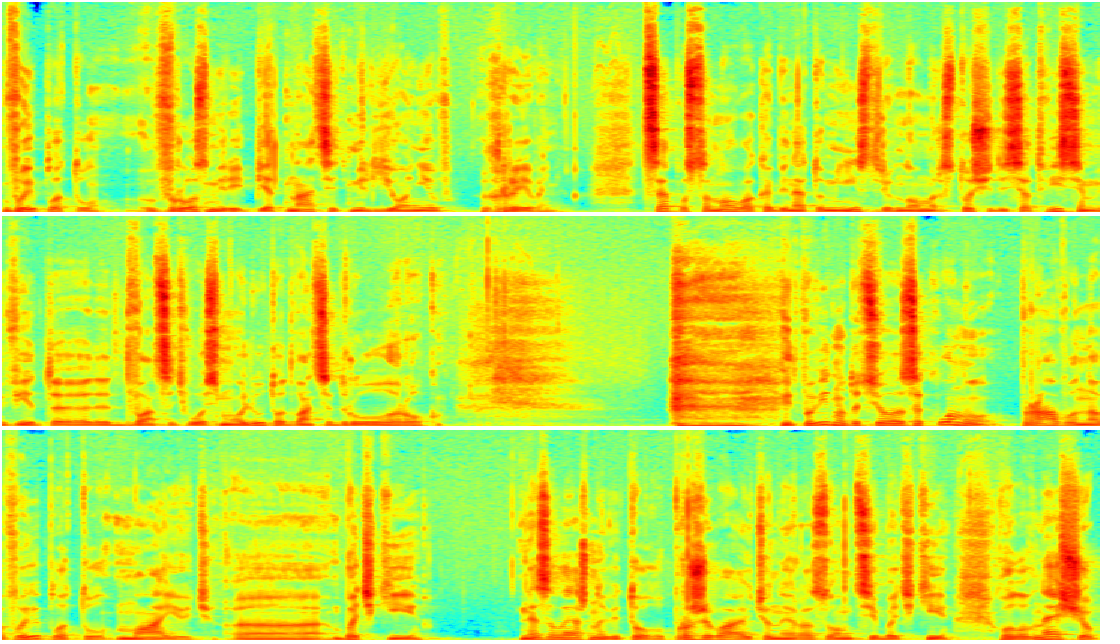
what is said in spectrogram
виплату в розмірі 15 мільйонів гривень. Це постанова Кабінету міністрів номер 168 від е, 28 лютого 2022 року. Відповідно до цього закону, право на виплату мають е, батьки. Незалежно від того, проживають вони разом ці батьки. Головне, щоб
